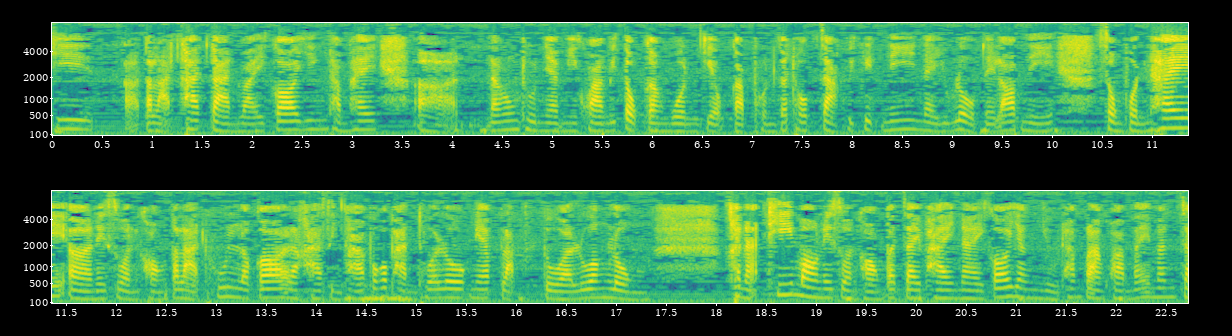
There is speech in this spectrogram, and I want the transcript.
ที่ตลาดคาดการไว้ก็ยิ่งทำให้นักลงทุนเนี่ยมีความวิตกกังวลเกี่ยวกับผลกระทบจากวิกฤตหนี้ในยุโรปในรอบนี้ ส่งผลให้ในส่วนของตลาดหุ้นแล้วก็ราคาสินค้าโภคภัณฑ์ทั่วโลกเนี่ยปรับตัวร่วงลง ขณะที่มองในส่วนของปัจจัยภายในก็ยังอยู่ท่ามกลางความไม่มั่นใจ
